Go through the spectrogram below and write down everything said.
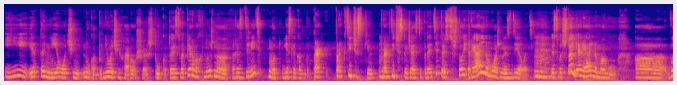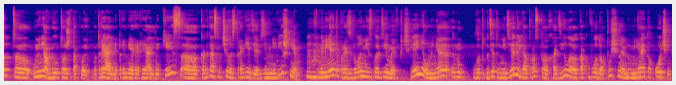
и это не очень, ну, как бы не очень хорошая штука. То есть, во-первых, нужно разделить, ну, вот если как бы практически, mm-hmm. практической части подойти, то есть, что реально можно сделать. Mm-hmm. То есть, вот что я реально могу. А, вот а, у меня был тоже такой вот реальный пример и реальный кейс, а, когда случилась трагедия в Зимней Вишне, mm-hmm. на меня это произвело неизгладимое впечатление. У меня, ну, вот где-то неделю я просто ходила как в воду опущенная, но mm-hmm. меня это очень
